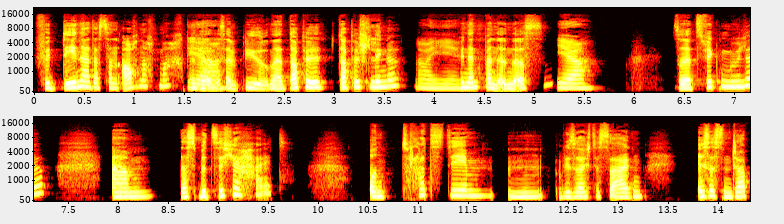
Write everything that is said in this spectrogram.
für den er das dann auch noch macht. Also Ja. ist ja wie so eine Doppel, Doppelschlinge. Oh Wie nennt man denn das? Ja. so eine Zwickmühle. Ähm, das mit Sicherheit. Und trotzdem, mh, wie soll ich das sagen, ist es ein Job,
